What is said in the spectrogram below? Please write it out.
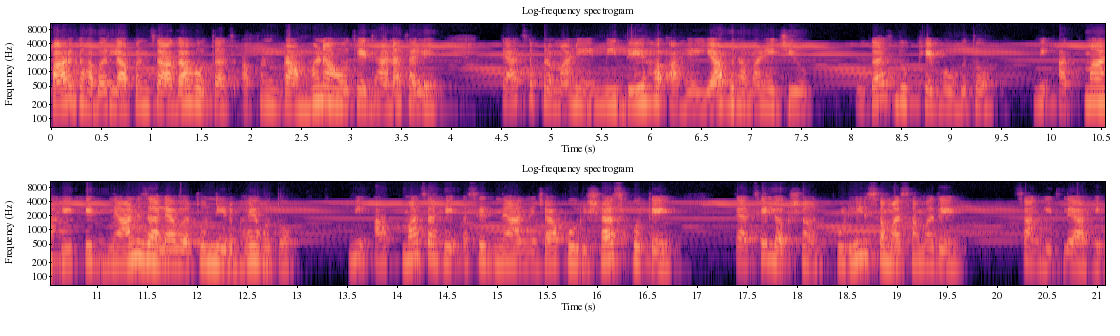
फार घाबरला पण जागा होताच आपण ब्राह्मण आहोत हे ध्यानात आले. त्याचप्रमाणे मी देह आहे या भ्रमाने जीव उगाच दुःखे भोगतो. मी आत्मा आहे हे ज्ञान झाल्यावर तो निर्भय होतो. मी आत्माच आहे असे ज्ञान ज्या पुरुषास होते त्याचे लक्षण पुढील समासामध्ये सांगितले आहे.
